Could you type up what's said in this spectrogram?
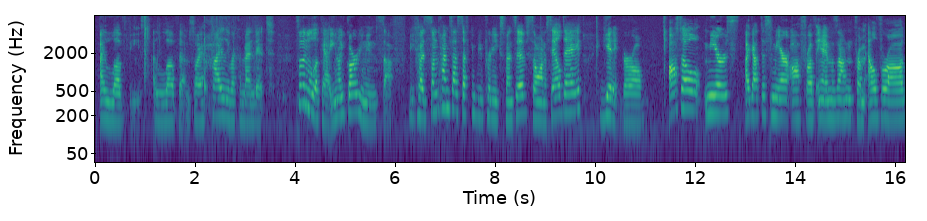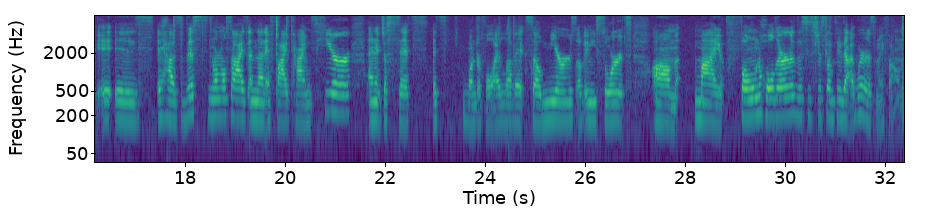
I love these. I love them. So I highly recommend it. Something to look at, you know, gardening stuff. Because sometimes that stuff can be pretty expensive. So on a sale day, get it, girl. Also, mirrors. I got this mirror off of Amazon from Alvorog. It is, it has this normal size and then a five times here. And it just sits. It's wonderful. I love it. So mirrors of any sort. Um, my phone holder. This is just something that, where is my phone?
